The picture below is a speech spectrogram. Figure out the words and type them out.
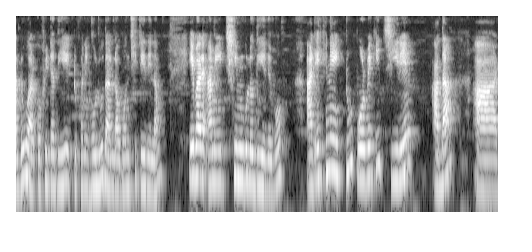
আলু আর কফিটা দিয়ে একটুখানি হলুদ আর লবণ ছিটিয়ে দিলাম। এবার আমি ছিমগুলো দিয়ে দেব। আর এখানে একটু পড়বে কি? জিরে, আদা আর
